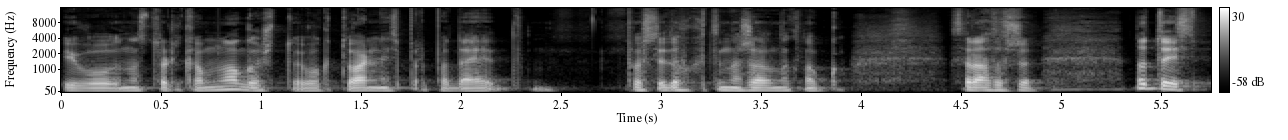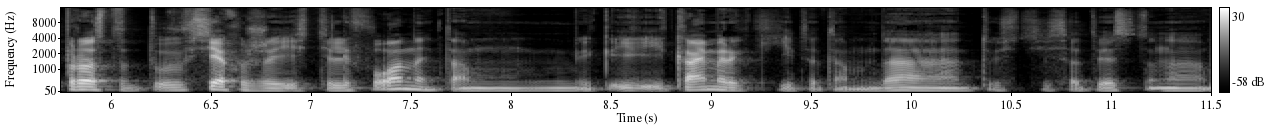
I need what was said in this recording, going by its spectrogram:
его настолько много, что его актуальность пропадает после того, как ты нажал на кнопку сразу же. Ну, то есть просто у всех уже есть телефоны, там, и, и камеры какие-то там, да, то есть, и, соответственно,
